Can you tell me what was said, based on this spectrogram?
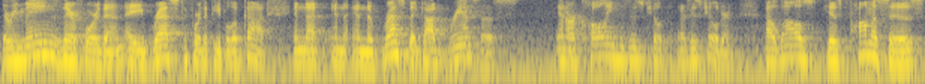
There remains, therefore, then, a rest for the people of God. And, that, and, and the rest that God grants us and our calling his, as his children allows his promises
